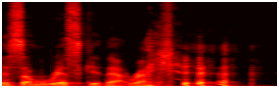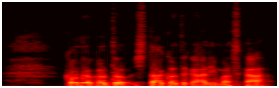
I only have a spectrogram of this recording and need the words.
There's some risk in that, right? こんなことしたことがありますか？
